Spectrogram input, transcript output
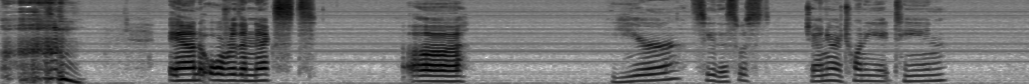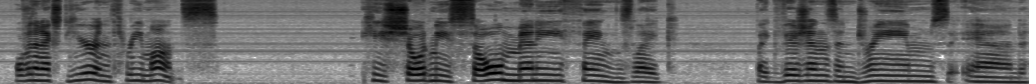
and over the next uh, year, see, this was January 2018. Over the next year and three months, he showed me so many things like like visions and dreams and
